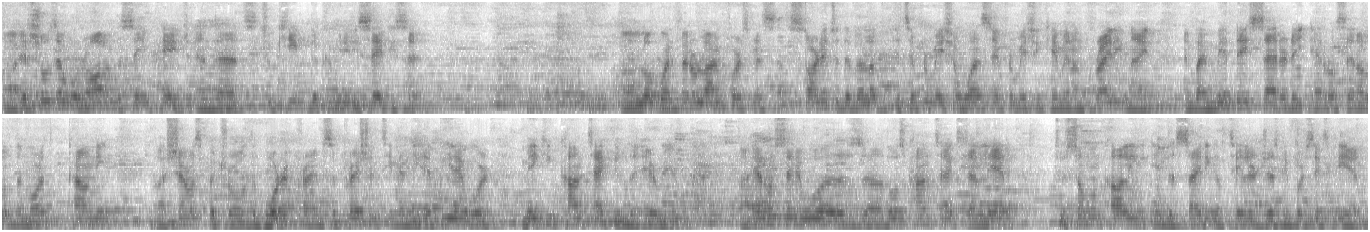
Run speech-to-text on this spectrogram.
Uh, it shows that we're all on the same page, and that's to keep the community safe, he said. Uh, local and federal law enforcement started to develop its information once the information came in on Friday night, and by midday Saturday, Erro said all of the North County uh, Sheriff's Patrol, the Border Crime Suppression Team, and the FBI were making contact in the area. Uh, Erro said it was uh, those contacts that led to someone calling in the sighting of Taylor just before 6 p.m.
